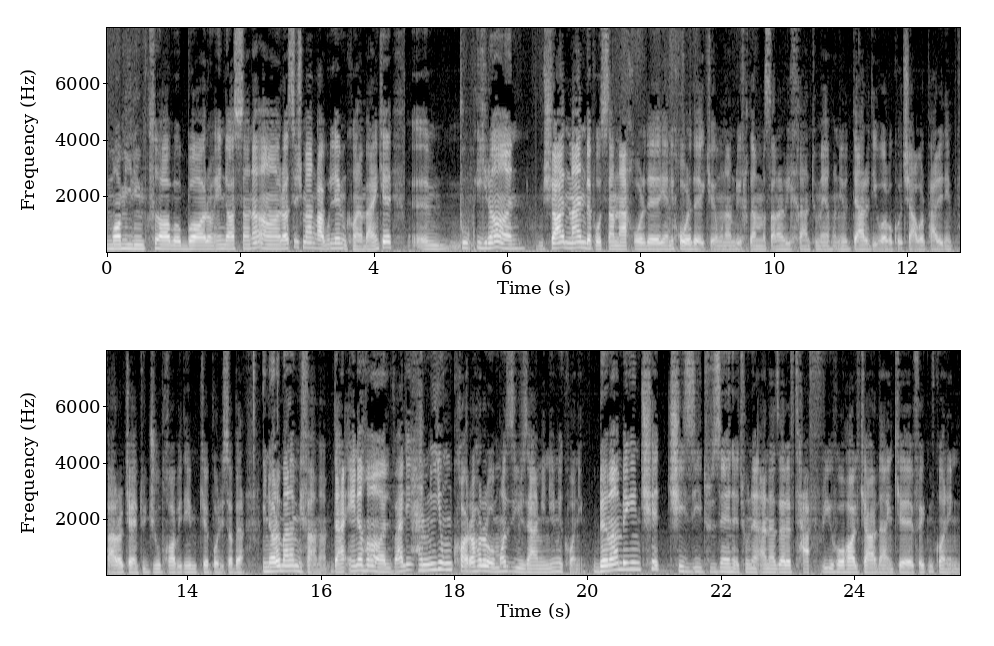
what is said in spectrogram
ما میریم کلاب و بار و این داستانا راستش من قبول نمی‌کنم. برای اینکه تو ایران شاید من به پستم نخورده یعنی خورده که اونم ریختم مثلا ریختن تو مهمونی و در دیوار با کت شلوار پریدیم فرار کردیم تو جوب خوابیدیم که پلیسا برن اینا رو منم می‌فهمم در این حال ولی همه اون کارها رو ما زیرزمینی می‌کنیم. به من بگین چه چیزی تو ذهنتونه از نظر تفریح و حال کردن که فکر می‌کنین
